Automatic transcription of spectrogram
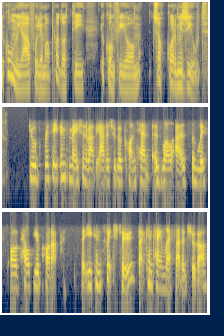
jkunu jafu liema prodotti jkun fihom zokkor miżjud. You'll receive information about the added sugar content as well as some list of healthier products that you can switch to that contain less added sugar.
